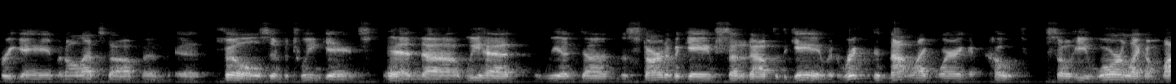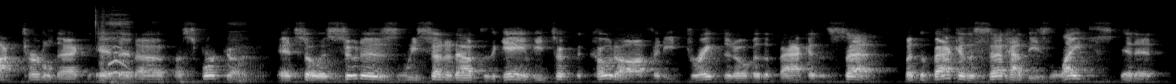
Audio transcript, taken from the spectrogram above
pregame, and all that stuff, and, and fills in between games. And uh, we had we had done the start of a game, sent it out to the game, and Rick did not like wearing a coat, so he wore like a mock turtleneck and then a, a sport coat. And so as soon as we sent it out to the game, he took the coat off and he draped it over the back of the set. But the back of the set had these lights in it,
